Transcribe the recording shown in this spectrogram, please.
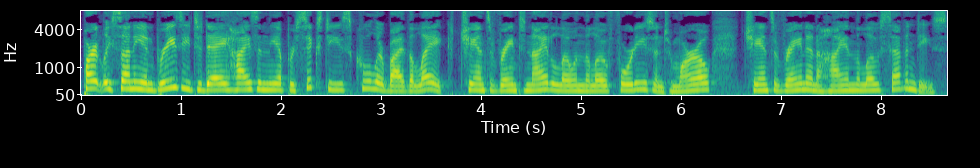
Partly sunny and breezy today, highs in the upper 60s, cooler by the lake. Chance of rain tonight, a low in the low 40s, and tomorrow, chance of rain and a high in the low 70s.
